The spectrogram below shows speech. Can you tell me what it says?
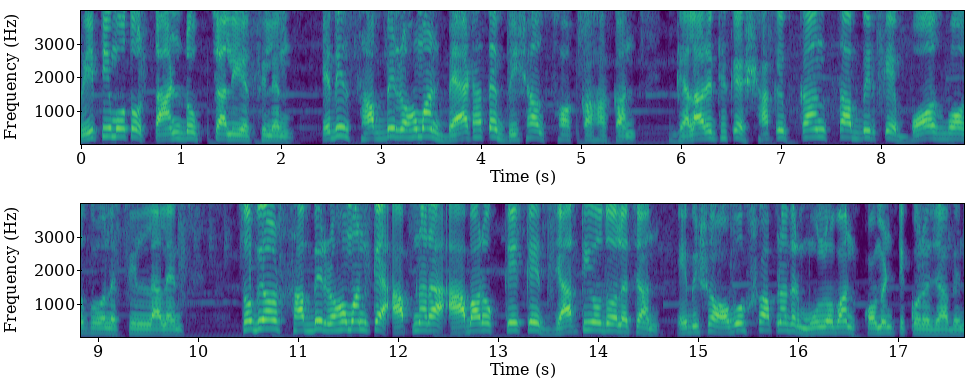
রীতিমতো তাণ্ডব চালিয়েছিলেন। এদিন সাব্বির রহমান ব্যাট হাতে বিশাল ছক্কা হাঁকান। গ্যালারি থেকে সাকিব খান সাব্বিরকে বস বস বলে চিল্লালেন। ছবিওর সাব্বির রহমানকে আপনারা আবারও কে কে জাতীয় দলে চান, এ বিষয়ে অবশ্য আপনাদের মূল্যবান কমেন্টটি করে যাবেন।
